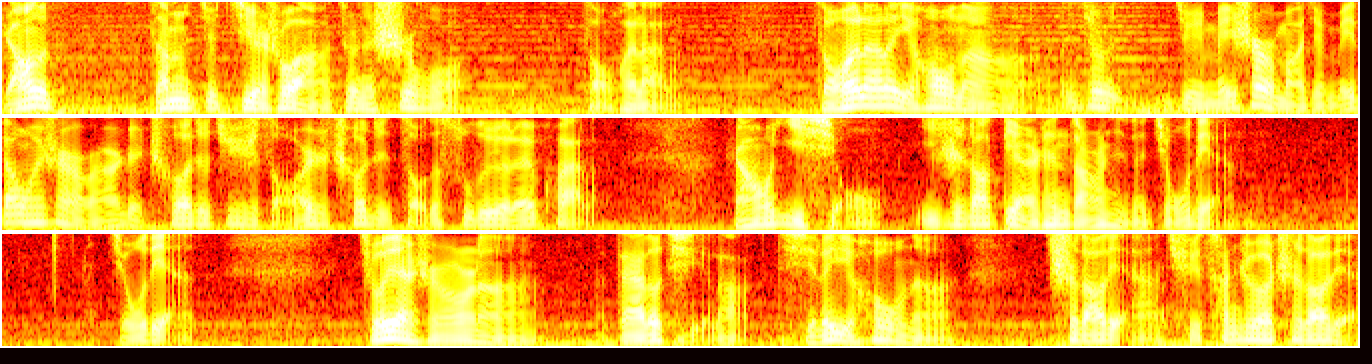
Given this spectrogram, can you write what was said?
然后咱们就接着说啊，就是那师傅走回来了，走回来了以后呢，就就没事儿嘛，就没当回事儿，完了这车就继续走，而且车这走的速度越来越快了。然后一宿一直到第二天早上起来九点，九点，九点时候呢，大家都起了，起了以后呢，吃早点，去餐车吃早点，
